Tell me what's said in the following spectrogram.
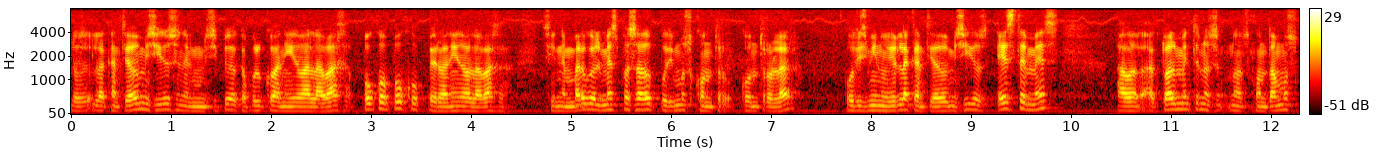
los- la cantidad de homicidios en el municipio de Acapulco han ido a la baja, poco a poco, pero han ido a la baja. Sin embargo, el mes pasado pudimos contro- controlar o disminuir la cantidad de homicidios. Este mes, a- actualmente nos, nos contamos,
